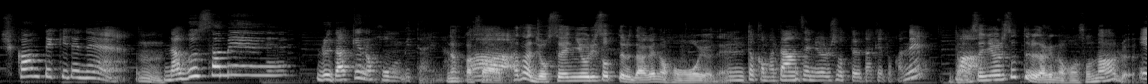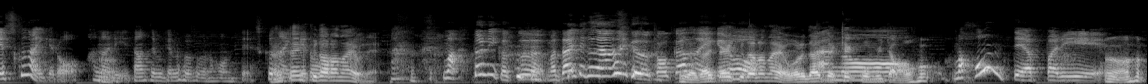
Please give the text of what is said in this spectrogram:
主観的でね、うん。慰めるだけの本みたいな。なんかさ、ただ女性に寄り添ってるだけの本多いよね。うん、とか、まあ男性に寄り添ってるだけとかね。男性に寄り添ってるだけの本そんなある？いや、少ないけど、かなり男性向けの夫婦の本って少ないけど。大体くだらないよね。まあ、とにかく、まあ大体くだらないかどうかわかんないけど。いや大体くだらないよ。俺大体結構見たもまあ本ってやっぱり、ん。うん。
